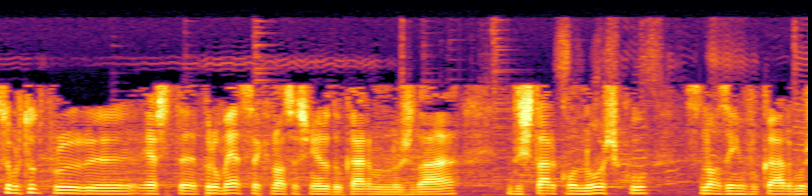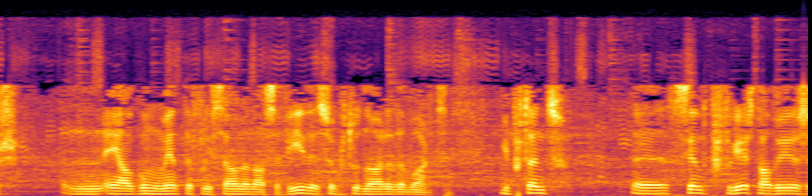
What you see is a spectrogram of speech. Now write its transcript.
sobretudo por uh, esta promessa que Nossa Senhora do Carmo nos dá de estar conosco se nós a invocarmos hum, em algum momento de aflição na nossa vida, sobretudo na hora da morte. E portanto, uh, sendo português, talvez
